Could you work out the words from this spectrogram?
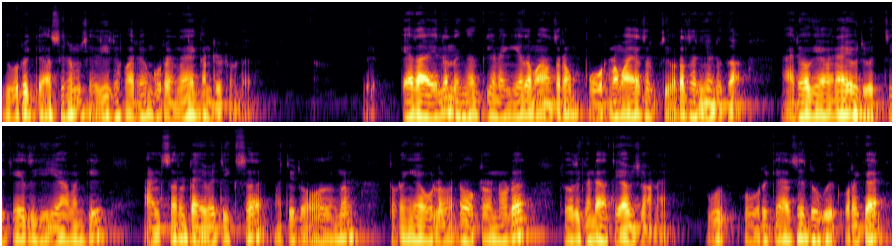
യൂറിക് ആസിഡും ശരീരഭാരവും കുറയുന്നതായും കണ്ടിട്ടുണ്ട്. ഏതായാലും നിങ്ങൾക്ക് ഇണങ്ങിയത് മാത്രം പൂർണമായ തൃപ്തിയോടെ തിരഞ്ഞെടുക്കുക. ആരോഗ്യവാനായ ഒരു വ്യക്തിക്ക് ഇത് ചെയ്യാമെങ്കിൽ അൾസർ ഡയബറ്റിക്സ് മറ്റ് രോഗങ്ങൾ തുടങ്ങിയവ ഉള്ളവർ ഡോക്ടറിനോട് ചോദിക്കേണ്ടത് അത്യാവശ്യമാണ്. യൂറിക് ആസിഡ് കുറയ്ക്കാൻ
